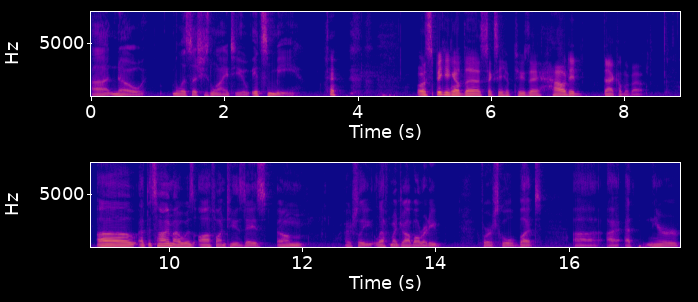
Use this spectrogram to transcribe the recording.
Uh, no, Melissa, she's lying to you. It's me. Well, speaking of the Sexy Hip Tuesday, how did that come about? Uh, at the time, I was off on Tuesdays. Um, actually left my job already for school, but uh, I at near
